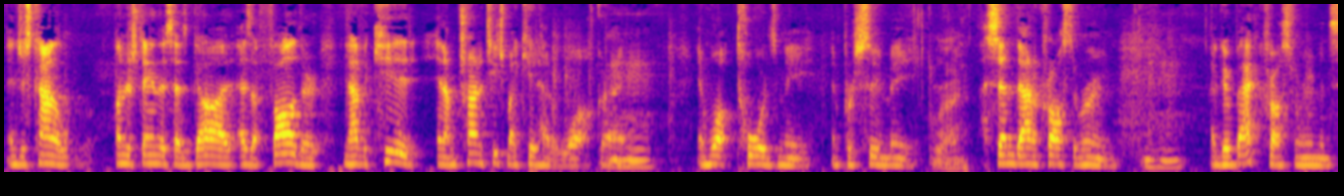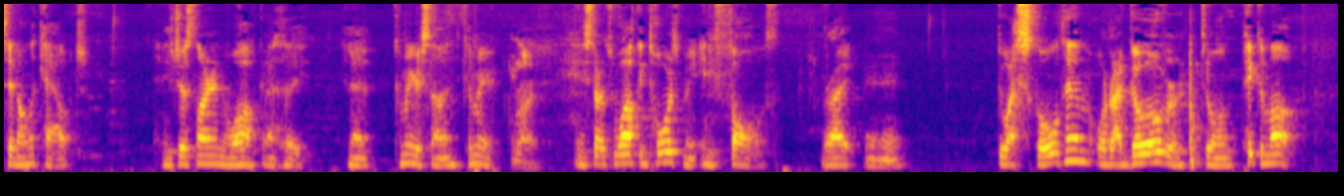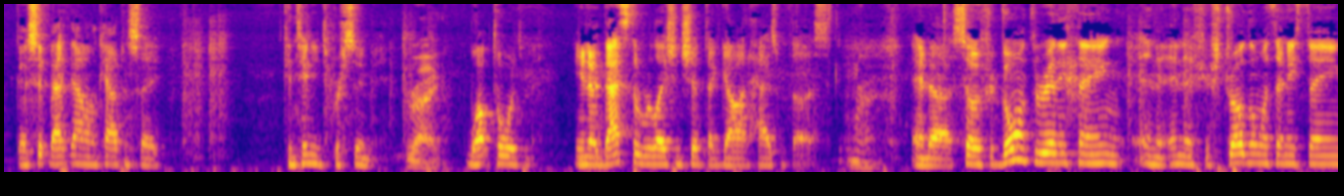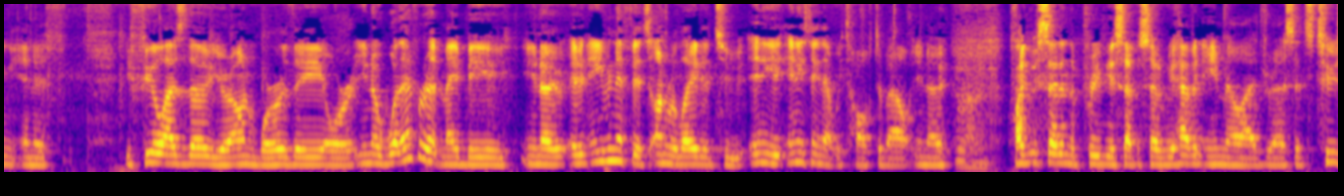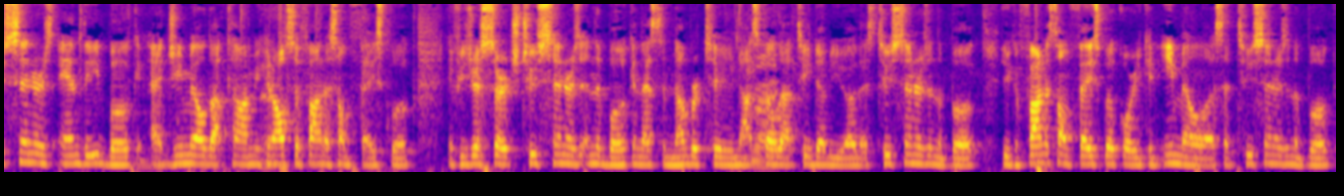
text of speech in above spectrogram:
and just kind of understand this as God as a father, and have a kid, and I'm trying to teach my kid how to walk, right? Mhm. And walk towards me and pursue me. Right. I set him down across the room. Mm-hmm. I go back across the room and sit on the couch. And he's just learning to walk. And I say, you know, come here, son, come here. Right. And he starts walking towards me and he falls, right? Mm-hmm. Do I scold him or do I go over to him, pick him up, go sit back down on the couch and say, continue to pursue me, Right. walk towards me? You know, that's the relationship that God has with us. Right. And uh, so, if you're going through anything, and and if you're struggling with anything, and if you feel as though you're unworthy, or you know whatever it may be, you know, and even if it's unrelated to any anything that we talked about, you know, Right. like we said in the previous episode, we have an email address. It's two sinners and the book at gmail.com. You can also find us on Facebook. If you just search two sinners and the book, and that's the number two, not spelled Right. out T W O, that's two sinners and the book. You can find us on Facebook or you can email us at two sinners and the book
